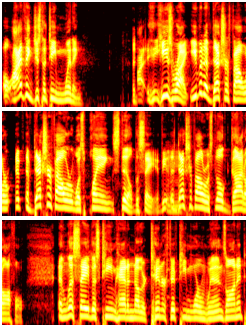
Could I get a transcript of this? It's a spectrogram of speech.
oh, I think just the team winning. It- I, he's right. Even if Dexter Fowler, if, if Dexter Fowler was playing still the same, if, he, Mm-hmm. if Dexter Fowler was still god awful, and let's say this team had another ten or fifteen more wins on it,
